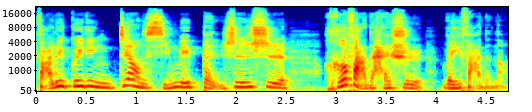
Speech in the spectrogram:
法律规定这样的行为本身是合法的还是违法的呢？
